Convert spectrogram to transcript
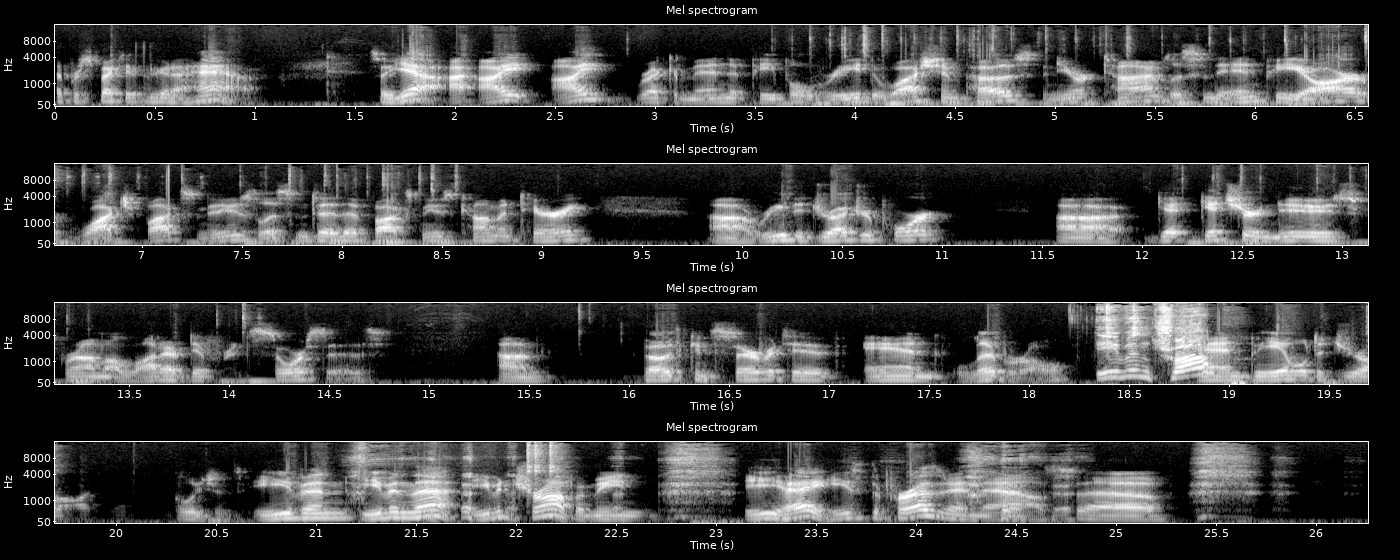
perspective you're going to have so yeah I, I, I recommend that people read the washington post the new york times listen to npr watch fox news listen to the fox news commentary uh, read the drudge report uh, get get your news from a lot of different sources um, both conservative and liberal. Even Trump, and be able to draw conclusions. Even even that, even Trump. I mean, he hey, he's the president now, so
